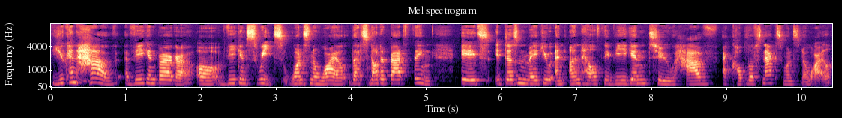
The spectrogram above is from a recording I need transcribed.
you can have a vegan burger or vegan sweets once in a while. That's not a bad thing. It's, it doesn't make you an unhealthy vegan to have a couple of snacks once in a while.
